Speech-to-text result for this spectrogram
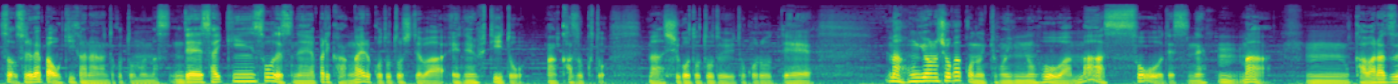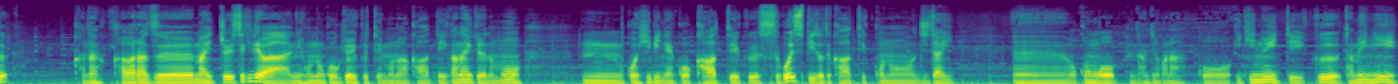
そうそれがやっぱ大きいかななんてこと思います。で最近そうですね。やっぱり考えることとしては NFT と、まあ、家族と、まあ、仕事とというところでまあ本業の小学校の教員の方はまあそうですね。うんまあうん変わらずかな。変わらずまあ一朝一夕では日本の公教育っていうものは変わっていかないけれどもうんこう日々ねこう変わっていくすごいスピードで変わっていくこの時代。うん今後何て言うのかな。こう生き抜いていくために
